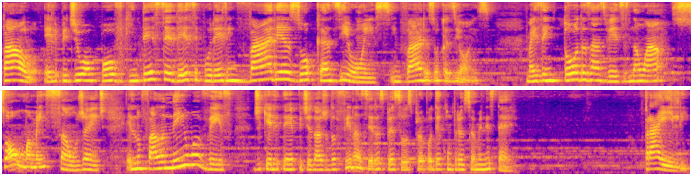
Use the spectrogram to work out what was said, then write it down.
Paulo, ele pediu ao povo que intercedesse por ele em várias ocasiões, em várias ocasiões mas em todas as vezes não há só uma menção, gente. Ele não fala nenhuma vez de que ele tenha pedido ajuda financeira às pessoas para poder cumprir o seu ministério. Para ele.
